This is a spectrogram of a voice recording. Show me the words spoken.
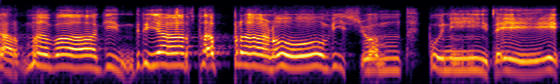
കർമ്മവാഗിന്ദ്രിയാർത്ഥപ്രാണോ വിശ്വം പുനീതേ.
